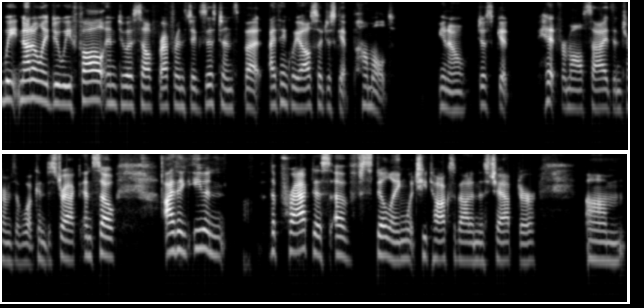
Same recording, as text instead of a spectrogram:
we not only do we fall into a self-referenced existence, but I think we also just get pummeled, you know, just get hit from all sides in terms of what can distract. And so I think even the practice of stilling, which he talks about in this chapter, um,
